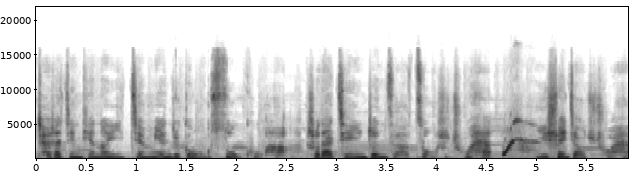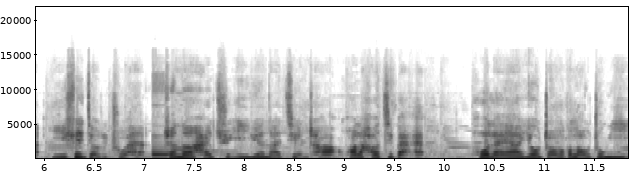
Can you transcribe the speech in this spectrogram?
查查今天呢，一见面就跟我诉苦哈，说他前一阵子啊总是出汗，一睡觉就出汗，一睡觉就出汗，这呢还去医院呢检查，花了好几百。后来呀又找了个老中医，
